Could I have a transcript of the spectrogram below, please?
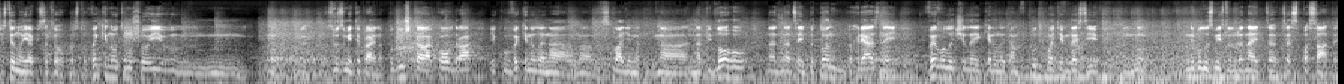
Частину я після того просто викинув, тому що її, ну, зрозумійте правильно, подушка, ковдра, яку викинули на, на складі на, на, на підлогу, на, на цей бетон грязний, виволочили, кинули там в кут, потім десь і ну, не було змісту вже навіть це, це спасати.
